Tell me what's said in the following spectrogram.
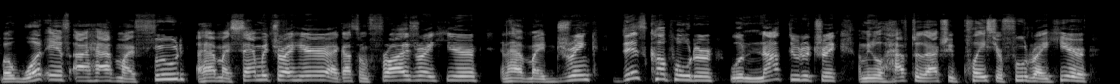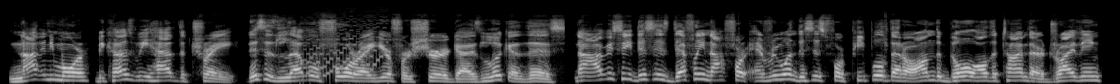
But what if I have my food? I have my sandwich right here. I got some fries right here and I have my drink. This cup holder will not do the trick. I mean, you'll have to actually place your food right here. Not anymore because we have the tray. This is level four right here for sure, guys. Look at this. Now, obviously, this is definitely not for everyone. This is for people that are on the go all the time, that are driving,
